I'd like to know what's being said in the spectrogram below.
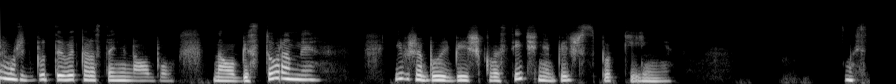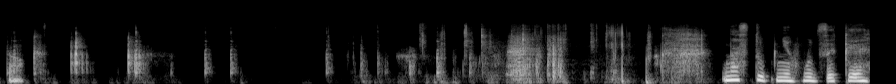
можуть бути використані на, обу, на обі сторони і вже будуть більш класичні, більш спокійні. Ось так. Наступні гудзики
